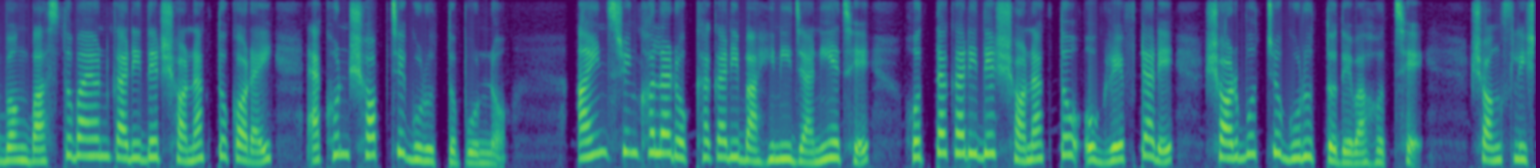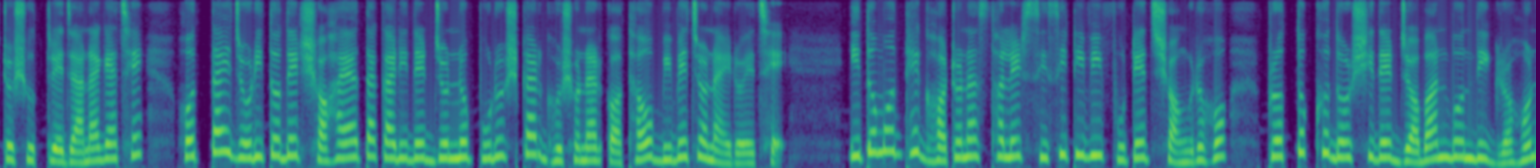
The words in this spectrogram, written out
এবং বাস্তবায়নকারীদের শনাক্ত করাই এখন সবচেয়ে গুরুত্বপূর্ণ। আইন শৃঙ্খলা রক্ষাকারী বাহিনী জানিয়েছে, হত্যাকারীদের শনাক্ত ও গ্রেফতারে সর্বোচ্চ গুরুত্ব দেওয়া হচ্ছে। সংশ্লিষ্ট সূত্রে জানা গেছে, হত্যায় জড়িতদের সহায়তাকারীদের জন্য পুরস্কার ঘোষণার কথাও বিবেচনায় রয়েছে। ইতোমধ্যে ঘটনাস্থলের সিসিটিভি ফুটেজ সংগ্রহ, প্রত্যক্ষদর্শীদের জবানবন্দি গ্রহণ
